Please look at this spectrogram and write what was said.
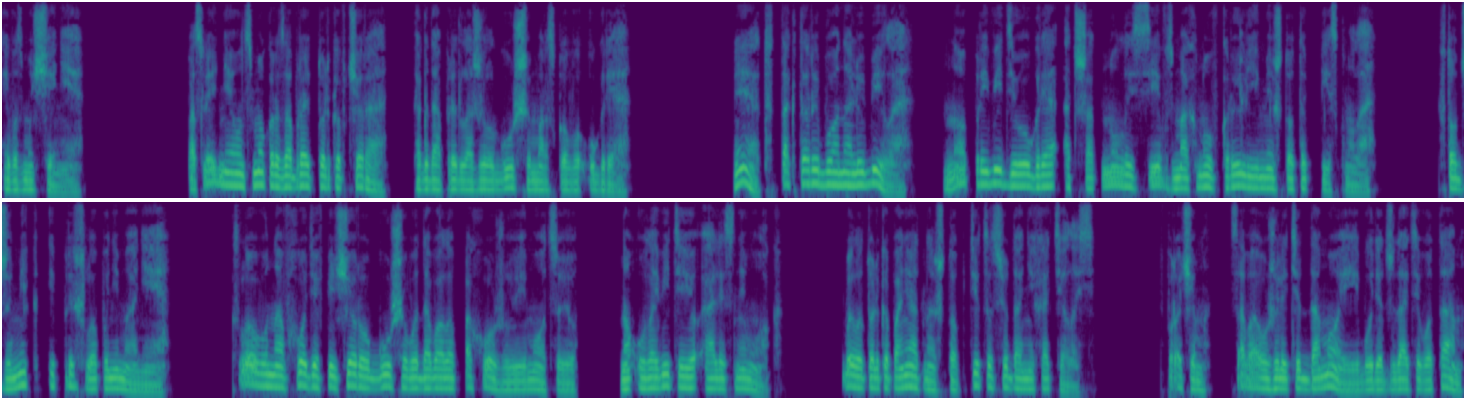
и возмущение. Последнее он смог разобрать только вчера, когда предложил гуши морского угря. Нет, так-то рыбу она любила, но при виде угря отшатнулась и, взмахнув крыльями, что-то пискнула. В тот же миг и пришло понимание. К слову, на входе в пещеру Гуша выдавала похожую эмоцию, но уловить ее Алис не мог. Было только понятно, что птица сюда не хотелось. Впрочем, сова уже летит домой и будет ждать его там,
